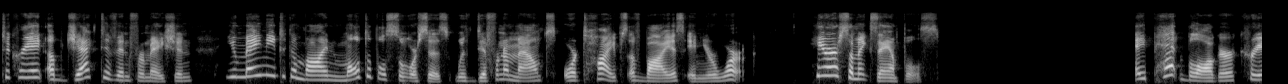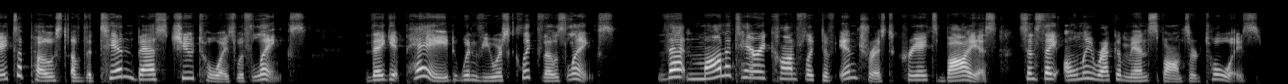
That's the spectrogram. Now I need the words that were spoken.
To create objective information, you may need to combine multiple sources with different amounts or types of bias in your work. Here are some examples. A pet blogger creates a post of the 10 best chew toys with links. They get paid when viewers click those links. That monetary conflict of interest creates bias since they only recommend sponsored toys.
